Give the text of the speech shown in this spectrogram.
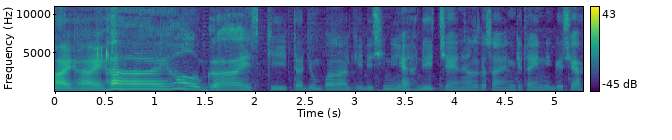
Hai hai hai, halo guys, kita jumpa lagi di sini ya di channel kesayangan kita ini guys ya.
